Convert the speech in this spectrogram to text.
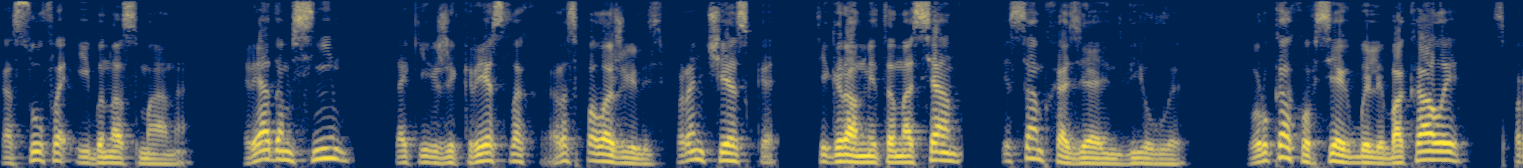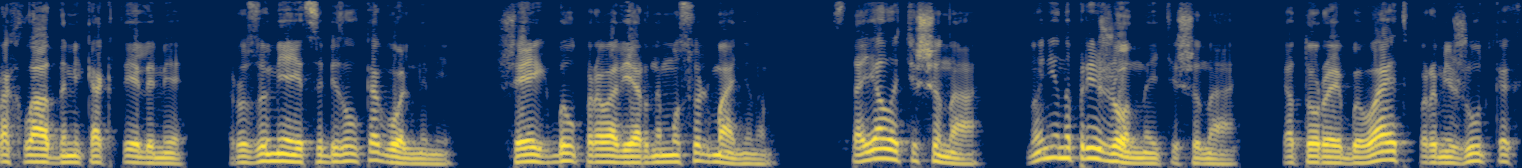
Хасуфа ибн Османа. Рядом с ним в таких же креслах расположились Франческо, Тигран Метаносян и сам хозяин виллы. В руках у всех были бокалы с прохладными коктейлями, разумеется, безалкогольными, Шейх был правоверным мусульманином. Стояла тишина, но не напряженная тишина, которая бывает в промежутках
